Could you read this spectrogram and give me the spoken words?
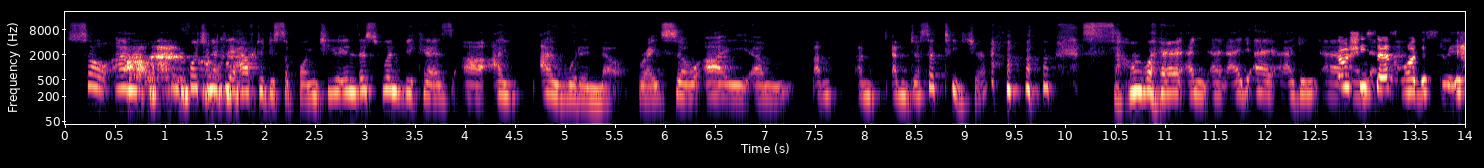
So um, unfortunately, I have to disappoint you in this one because uh, I I wouldn't know, right? So I um I'm I'm I'm just a teacher somewhere, and and I I, I didn't. Uh, oh, she and, says modestly.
